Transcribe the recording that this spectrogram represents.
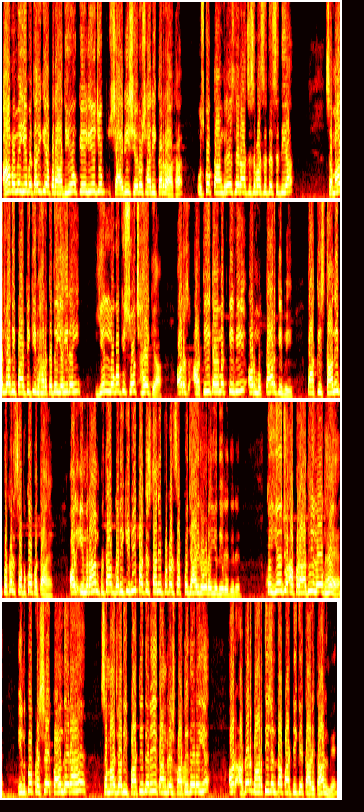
आप हमें ये बताइए कि अपराधियों के लिए जो शायरी शेरो शायरी कर रहा था उसको कांग्रेस ने राज्यसभा सदस्य दिया समाजवादी पार्टी की हरकतें यही रही ये लोगों की सोच है क्या? और अतीक अहमद की भी और मुख्तार की भी। पाकिस्तानी पकड़ सबको पता है। और इमरान प्रतापगढ़ी की भी पाकिस्तानी पकड़ सबको ज़ाहिर हो रही है धीरे धीरे तो ये जो अपराधी लोग हैं, इनको प्रश्रय कौन दे रहा है? समाजवादी पार्टी दे रही है, कांग्रेस पार्टी दे रही है? और अगर भारतीय जनता पार्टी के कार्यकाल में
